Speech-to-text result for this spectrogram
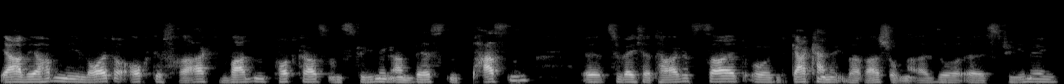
Ja, wir haben die Leute auch gefragt, wann Podcast und Streaming am besten passen, äh, zu welcher Tageszeit und gar keine Überraschung. Also äh, Streaming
